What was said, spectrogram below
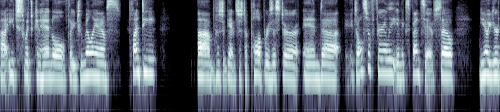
Uh, each switch can handle 32 milliamps, plenty. Um, because again, it's just a pull-up resistor, and uh, it's also fairly inexpensive. So, you know, you're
